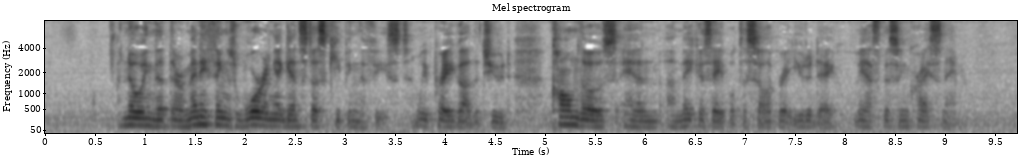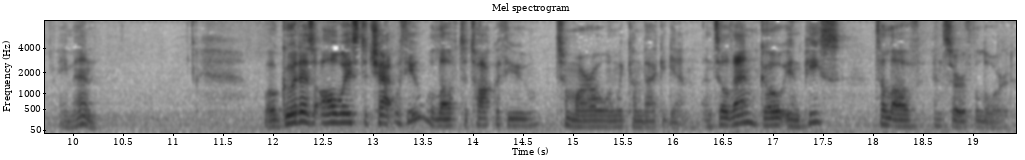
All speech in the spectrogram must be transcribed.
knowing that there are many things warring against us keeping the feast. We pray, God, that you'd calm those and uh, make us able to celebrate you today. We ask this in Christ's name. Amen. Well, good as always to chat with you. We'll love to talk with you tomorrow when we come back again. Until then, go in peace to love and serve the Lord.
